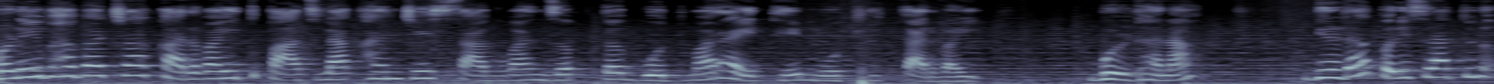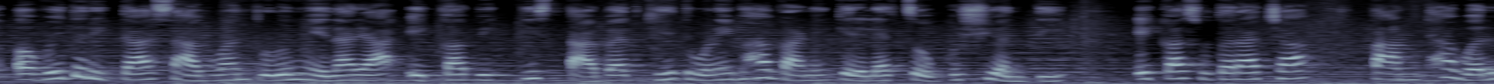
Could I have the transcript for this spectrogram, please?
वनविभागाच्या कारवाईत पाच लाखांचे सागवान जप्त गोतमारा येथे मोठी कारवाई. बुलढाणा गिरडा परिसरातून अवैधरित्या सागवान तोडून येणाऱ्या एका व्यक्तीस ताब्यात घेत वनविभागाने केलेल्या चौकशीअंती एका सुताराच्या कामठ्यावर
